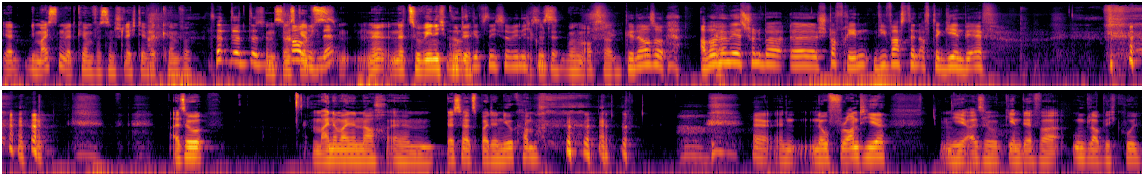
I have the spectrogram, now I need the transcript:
Ja, die meisten Wettkämpfe sind schlechte Wettkämpfe. das, das, sonst sonst gibt es ne? ne, nicht zu wenig gute. Sonst gibt es nicht so wenig das gute. Ist, muss man auch sagen. Genau so. Aber ja. wenn wir jetzt schon über äh, Stoff reden, wie war es denn auf der GNBF? also, meiner Meinung nach ähm, besser als bei der Newcomer. Äh, no front hier. Nee, also GNBF war unglaublich cool.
